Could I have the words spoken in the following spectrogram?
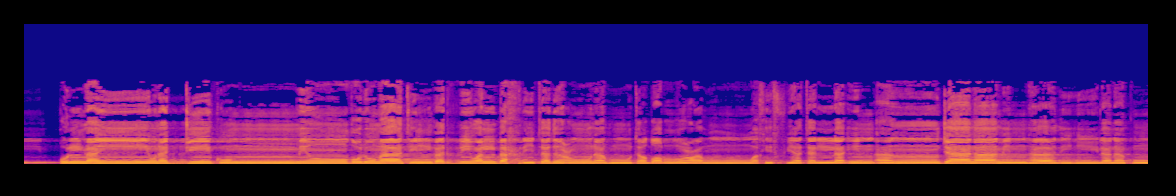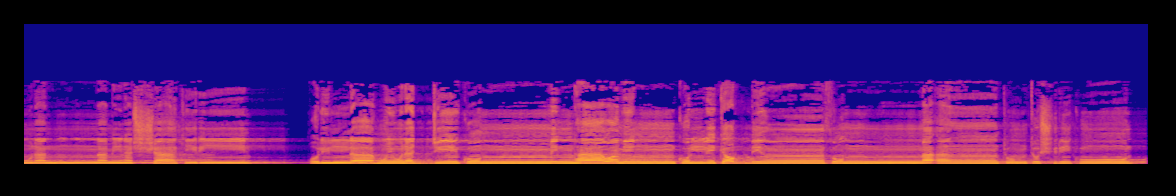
قل من ينجيكم من ظلمات البر والبحر تدعونه تضرعا وخفيه لئن انجانا من هذه لنكونن من الشاكرين قل الله ينجيكم منها ومن كل كرب ثم أنتم تشركون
